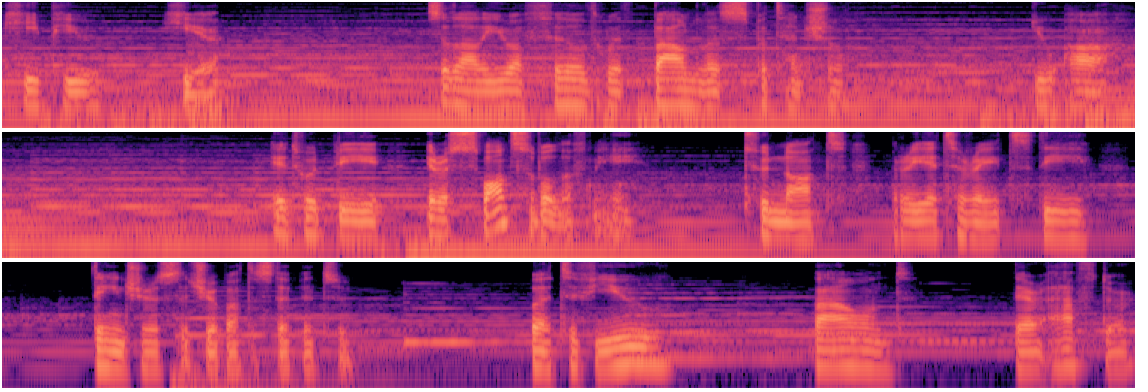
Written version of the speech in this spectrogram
Keep you here. Sitlali, you are filled with boundless potential. You are. It would be irresponsible of me to not reiterate the dangers that you're about to step into. But if you found thereafter,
